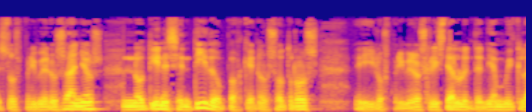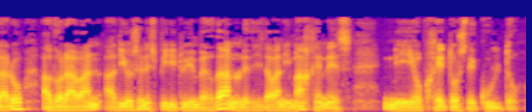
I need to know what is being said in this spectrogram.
estos primeros años, no tiene sentido, porque nosotros, y los primeros cristianos lo entendían muy claro, adoraban a Dios en espíritu y en verdad, no necesitaban imágenes ni objetos de culto.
